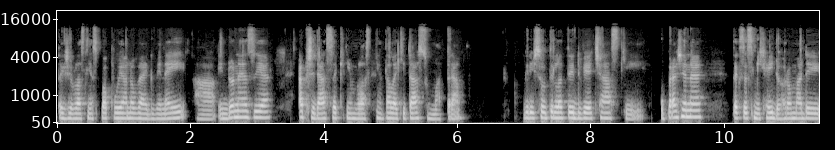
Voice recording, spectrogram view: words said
takže vlastně z Papua Nové Gvineji a Indonésie a přidá se k ním vlastně ta letitá Sumatra. Když jsou tyhle ty dvě části upražené, tak se smíchají dohromady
